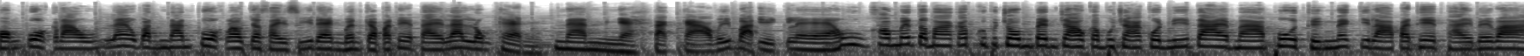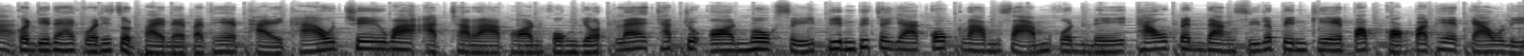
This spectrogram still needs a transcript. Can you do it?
ของพวกเรา และวันนั้นพวกเราจะใส่สีแดงเหมือนกับประเทศไทยและลงแข่ง นั่นไงตะกาวิบัติอีกแล้ว คอมเมนต์ต่อมาครับคุณผู้ชมเป็นชาวกัมพูชาคนนี้ได้มาพูดถึงนักกีฬาประเทศไทยไปว่า คนที่น่ากลัวที่สุดภายในประเทศไทยเขาชื่อว่าอัชราพรคงยศ และชัชจุออนโมกศรีพิมพิชยากกรำสามคนนี้เขาเป็นดังศิลปินเคป๊อปของประเทศเกาหลี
